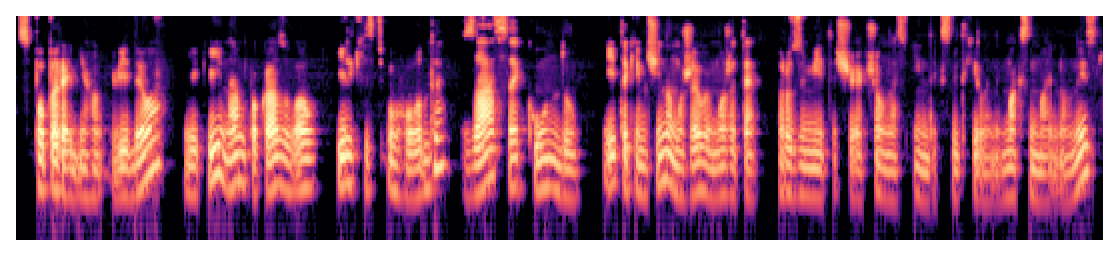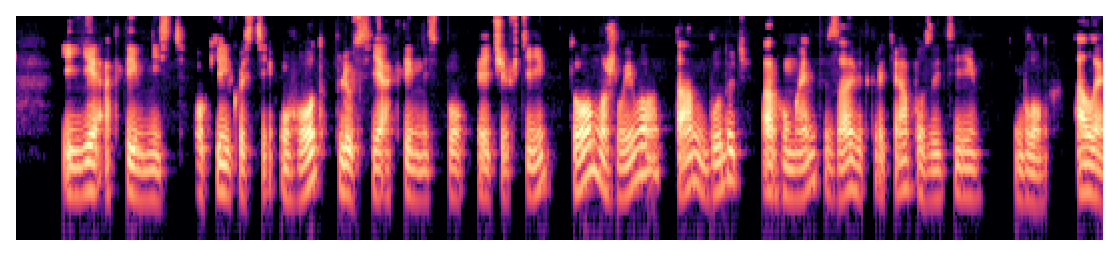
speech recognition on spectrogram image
з попереднього відео, який нам показував кількість угод за секунду. І таким чином уже ви можете розуміти, що якщо у нас індекс відхилений максимально вниз, і є активність по кількості угод, плюс є активність по HFT, то можливо там будуть аргументи за відкриття позиції в лонг. Але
